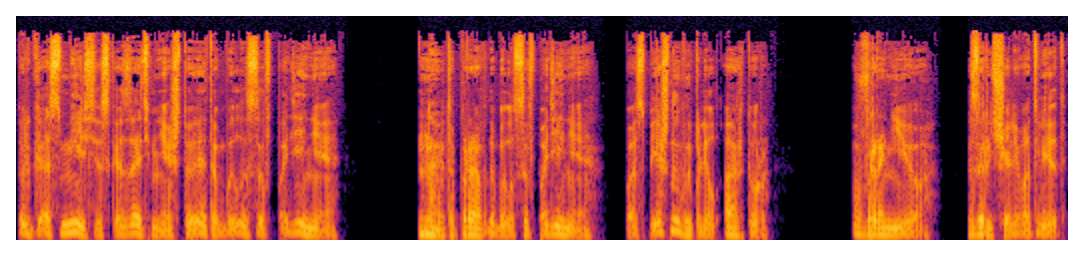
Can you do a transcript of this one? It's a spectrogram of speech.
Только осмелься сказать мне, что это было совпадение». «Но это правда было совпадение», — поспешно выпалил Артур. «Вранье», — зарычали в ответ.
